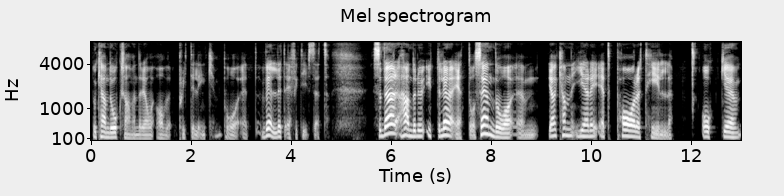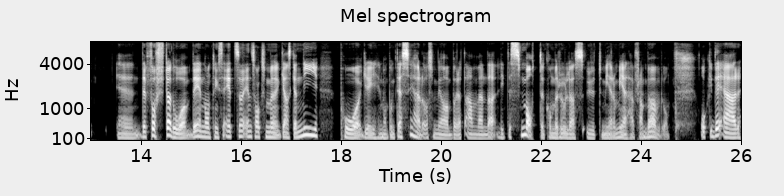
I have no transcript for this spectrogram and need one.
då kan du också använda dig av, av PrettyLink på ett väldigt effektivt sätt. Så där hade du ytterligare ett då. Sen då, ehm, jag kan ge dig ett par till. Och eh, eh, det första då, det är någonting, ett, en sak som är ganska ny på gregerhillman.se här då, som jag har börjat använda lite smått. Det kommer rullas ut mer och mer här framöver då. Och det är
